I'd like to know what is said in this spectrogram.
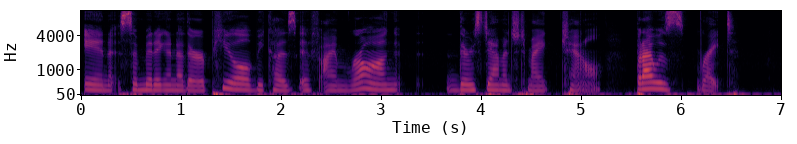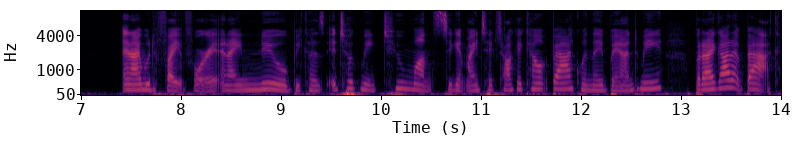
in submitting another appeal because if I'm wrong, there's damage to my channel. But I was right and I would fight for it. And I knew because it took me two months to get my TikTok account back when they banned me, but I got it back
